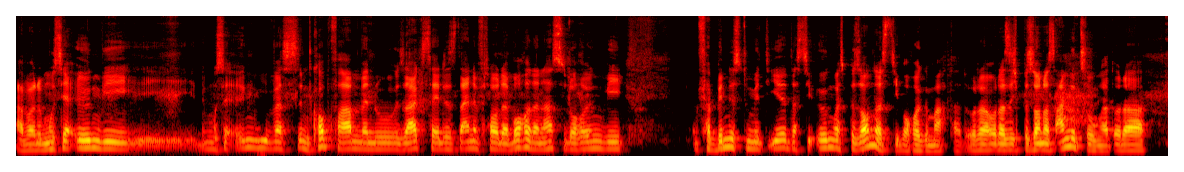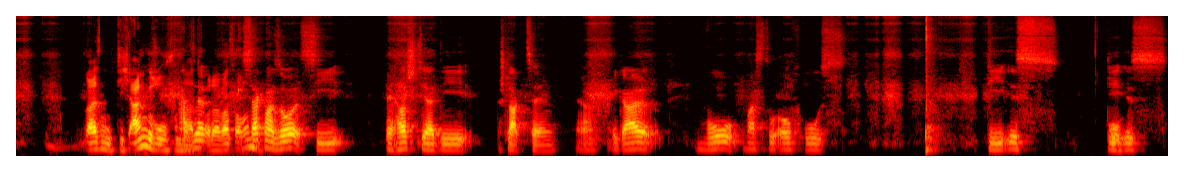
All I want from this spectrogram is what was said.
Aber du musst ja irgendwie, du musst ja irgendwie was im Kopf haben, wenn du sagst, hey, das ist deine Frau der Woche, dann hast du doch irgendwie, verbindest du mit ihr, dass sie irgendwas Besonderes die Woche gemacht hat oder, oder sich besonders angezogen hat oder, weiß nicht, dich angerufen hat Also, oder was auch ich immer. sag mal so, sie beherrscht ja die Schlagzeilen. Ja? Egal wo, was du aufrufst, die ist, die Oh. ist.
